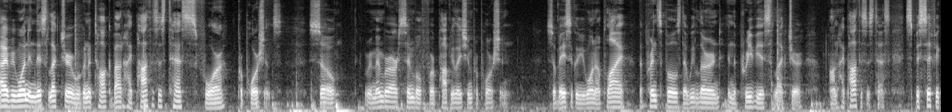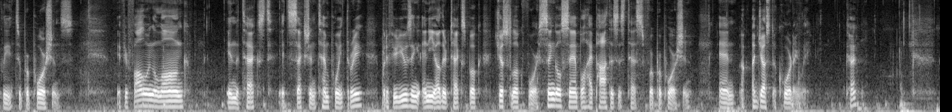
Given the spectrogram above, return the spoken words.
Hi everyone, in this lecture we're going to talk about hypothesis tests for proportions. So remember our symbol for population proportion. So basically you want to apply the principles that we learned in the previous lecture on hypothesis tests, specifically to proportions. If you're following along in the text, it's section 10.3, but if you're using any other textbook, just look for single sample hypothesis tests for proportion and adjust accordingly. Okay?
